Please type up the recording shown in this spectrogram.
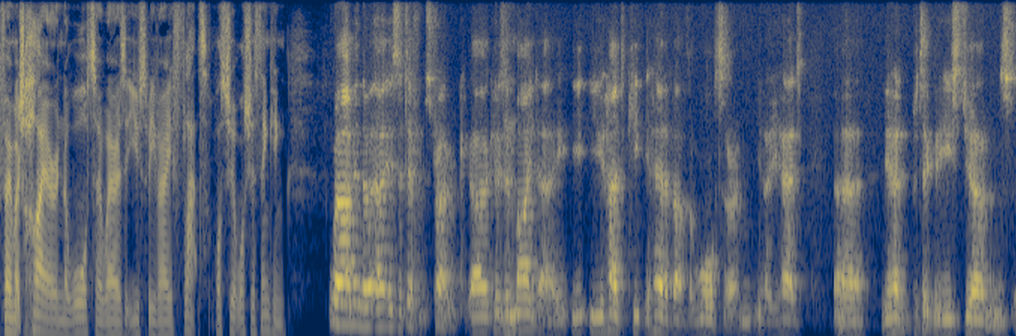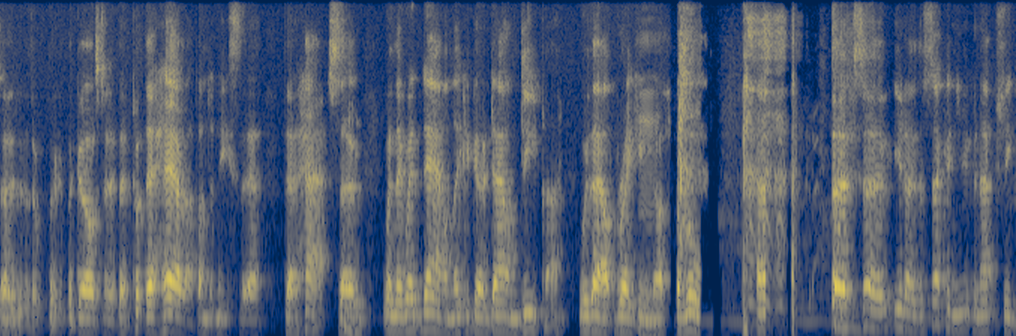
very much higher in the water, whereas it used to be very flat. What's your what's your thinking? Well, I mean, uh, it's a different stroke because uh, in mm. my day, you, you, had to keep your head above the water, and you know, you had you had particularly East Germans, uh, the, the, the, girls, they put their hair up underneath their their hats, so mm. when they went down, they could go down deeper without breaking mm. the, the rules. Uh, so, so, you know, the second you can actually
